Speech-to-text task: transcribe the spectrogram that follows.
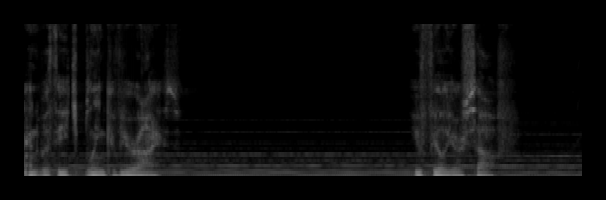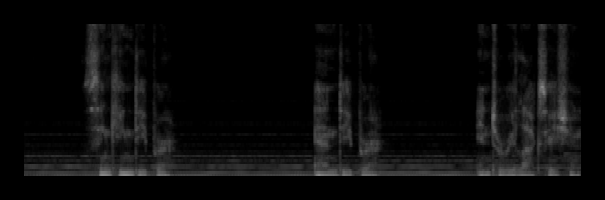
And with each blink of your eyes, you feel yourself sinking deeper and deeper into relaxation.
